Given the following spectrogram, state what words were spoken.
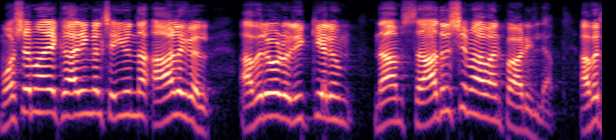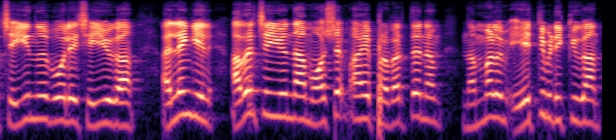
മോശമായ കാര്യങ്ങൾ ചെയ്യുന്ന ആളുകൾ അവരോടൊരിക്കലും നാം സാദൃശ്യമാവാൻ പാടില്ല. അവർ ചെയ്യുന്നത് പോലെ ചെയ്യുക അല്ലെങ്കിൽ അവർ ചെയ്യുന്ന മോശമായ പ്രവർത്തനം നമ്മളും ഏറ്റുപിടിക്കുക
